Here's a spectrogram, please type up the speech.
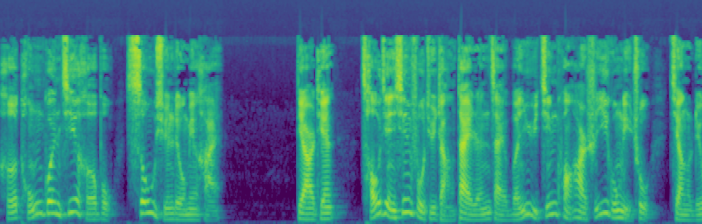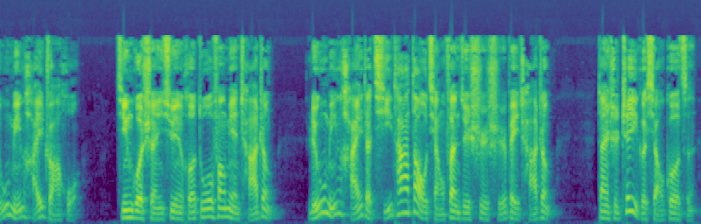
和潼关结合部搜寻刘明海。第二天，曹建新副局长带人在文玉金矿二十一公里处将刘明海抓获。经过审讯和多方面查证，刘明海的其他盗抢犯罪事实被查证，但是这个小个子。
